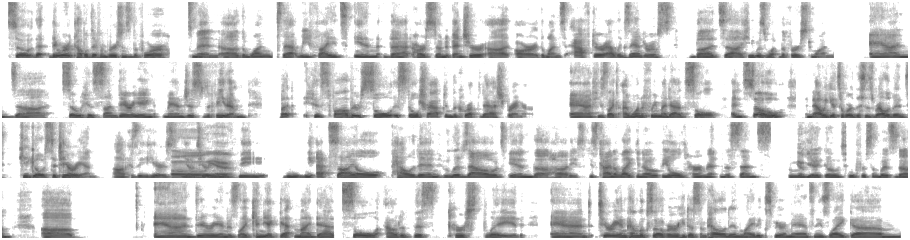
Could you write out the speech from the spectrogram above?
so that there were a couple different versions of the Four Horsemen. Uh, the ones that we fight in that Hearthstone adventure uh, are the ones after Alexandros, but uh, he was one, the first one. And uh, so his son Darion manages to defeat him, but his father's soul is still trapped in the corrupted Ashbringer. And he's like, I want to free my dad's soul. And so, and now we get to where this is relevant. He goes to Tirion because he hears, you know, Oh, Tirion yeah. is the, the the exile paladin who lives out in the hut. He's he's kind of like you know the old hermit in a sense who Yep. you go to for some wisdom. Uh, and Darion is like, "Can you get my dad's soul out of this cursed blade?" And Tirion kind of looks over. He does some paladin light experiments, and he's like, um,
